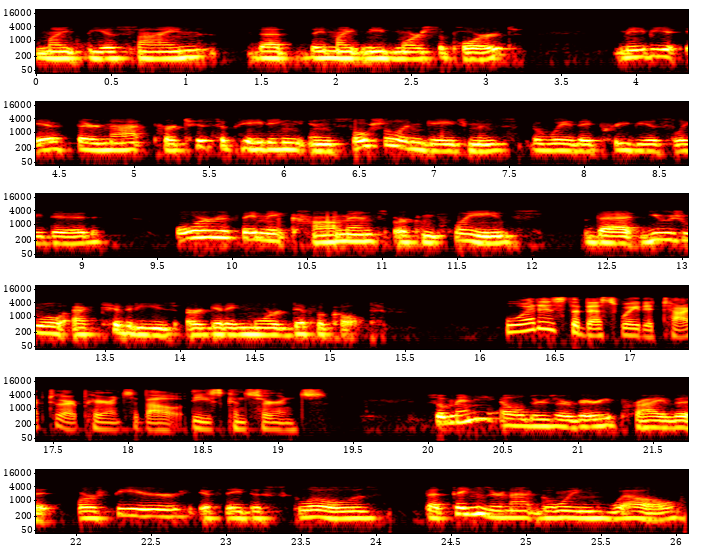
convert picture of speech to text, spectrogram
might be a sign that they might need more support. Maybe if they're not participating in social engagements the way they previously did, or if they make comments or complaints that usual activities are getting more difficult. What is the best way to talk to our parents about these concerns? So many elders are very private or fear if they disclose that things are not going well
